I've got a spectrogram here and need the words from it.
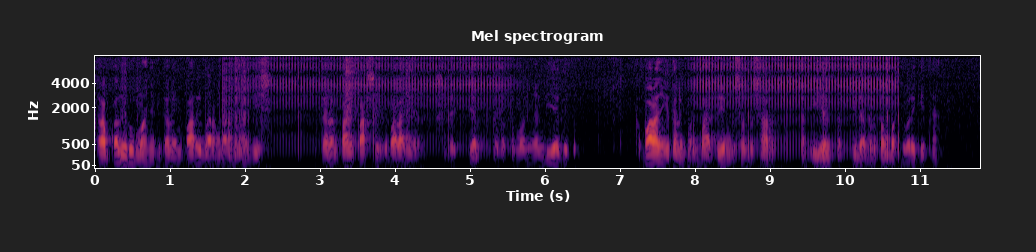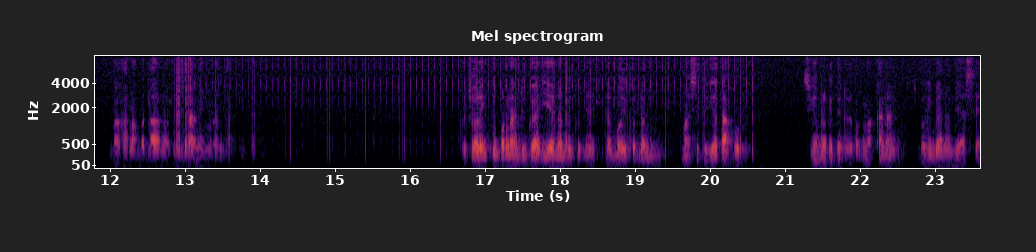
Kerap kali rumahnya kita lempari barang-barang najis kita lempari pasir kepalanya. Setiap kita bertemu dengan dia gitu. Kepalanya kita lempar batu yang besar-besar tapi ia tetap tidak bertobat kepada kita. Bahkan lambat laun makin berani menantang kita. Kecuali itu pernah juga ia dan berikutnya kita boykot dalam masih tiga tahun. Sehingga mereka tidak dapat makanan sebagai bahan biasa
